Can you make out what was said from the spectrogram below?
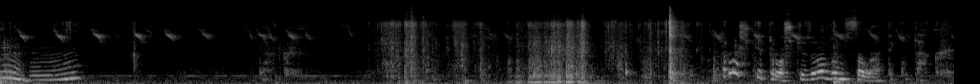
Угу. Так. Трошки-трошки зробимо салатику так.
